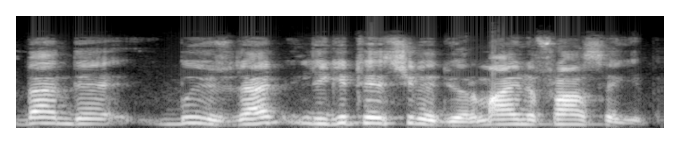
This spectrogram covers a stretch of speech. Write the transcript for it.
Ben de bu yüzden ligi tescil ediyorum aynı Fransa gibi.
